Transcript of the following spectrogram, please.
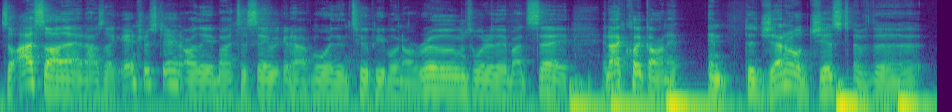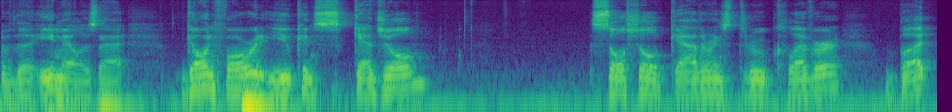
So I saw that and I was like, interesting. Are they about to say we could have more than two people in our rooms? What are they about to say? And I click on it, and the general gist of the of the email is that going forward, you can schedule social gatherings through Clever, but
